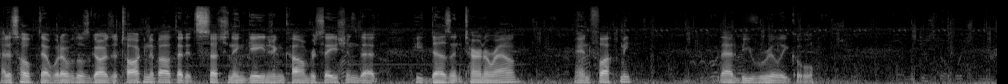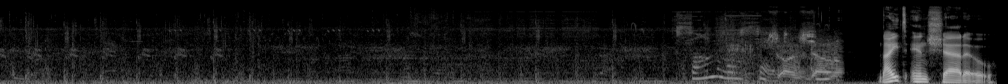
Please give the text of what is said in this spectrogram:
I just hope that whatever those guards are talking about, that it's such an engaging conversation that he doesn't turn around and fuck me. That'd be really cool. Night and shadow.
